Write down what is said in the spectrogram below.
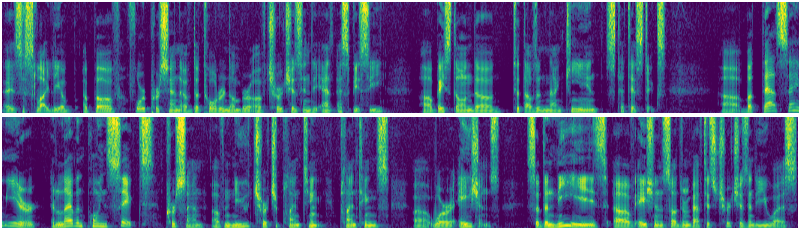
is slightly ab- above 4% of the total number of churches in the SBC uh, based on the 2019 statistics. Uh, but that same year, 11.6% of new church planting, plantings uh, were Asians. So the needs of Asian Southern Baptist churches in the U.S.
